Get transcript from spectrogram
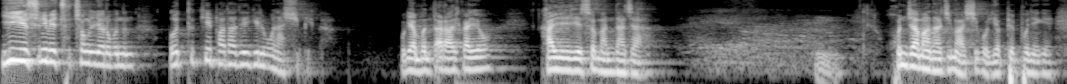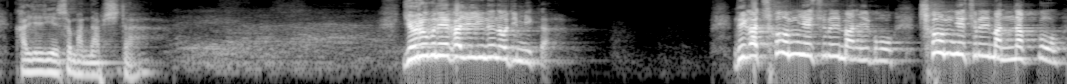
이 예수님의 초청을 여러분은 어떻게 받아들이기를 원하십니까? 우리 한번 따라할까요? 갈릴리에서 만나자. 음, 혼자만 하지 마시고 옆에 분에게 갈릴리에서 만납시다. 여러분의 갈릴리는 어디입니까? 내가 처음 예수를 만나고 처음 예수를 만났고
